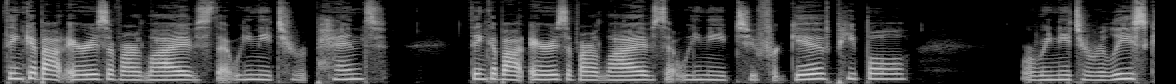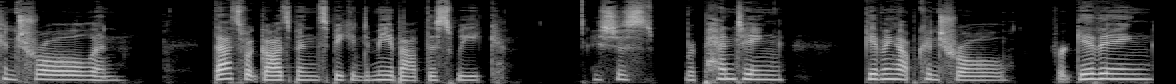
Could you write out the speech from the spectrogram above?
think about areas of our lives that we need to repent, think about areas of our lives that we need to forgive people, or we need to release control. And that's what God's been speaking to me about this week. It's just repenting, giving up control, forgiving,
